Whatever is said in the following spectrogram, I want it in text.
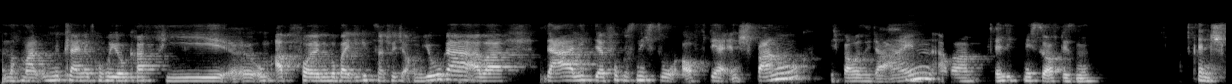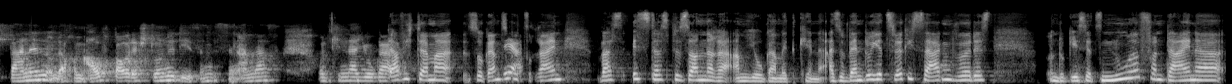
nochmal um eine kleine Choreografie, äh, um Abfolgen, wobei die gibt es natürlich auch im Yoga, aber da liegt der Fokus nicht so auf der Entspannung. Ich baue sie da ein, aber er liegt nicht so auf diesem Entspannen und auch im Aufbau der Stunde, die ist ein bisschen anders. Und Kinder-Yoga. Darf ich da mal so ganz ja. kurz rein? Was ist das Besondere am Yoga mit Kindern? Also wenn du jetzt wirklich sagen würdest, und du gehst jetzt nur von deiner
